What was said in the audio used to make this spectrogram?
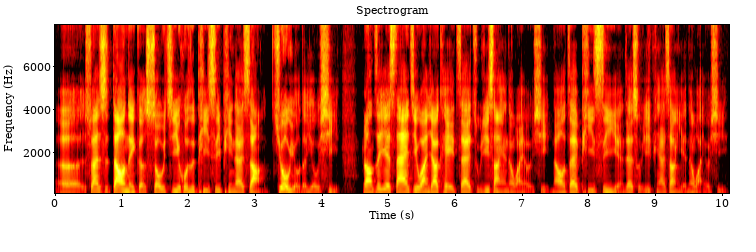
呃，算是到那个手机或者 PC 平台上就有的游戏，让这些三 A 级玩家可以在主机上也能玩游戏，然后在 PC 也能在手机平台上也能玩游戏。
